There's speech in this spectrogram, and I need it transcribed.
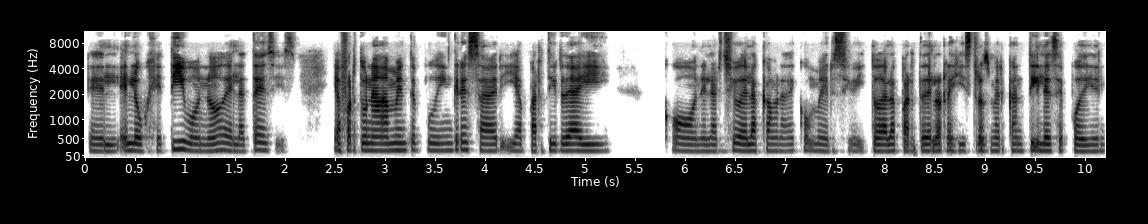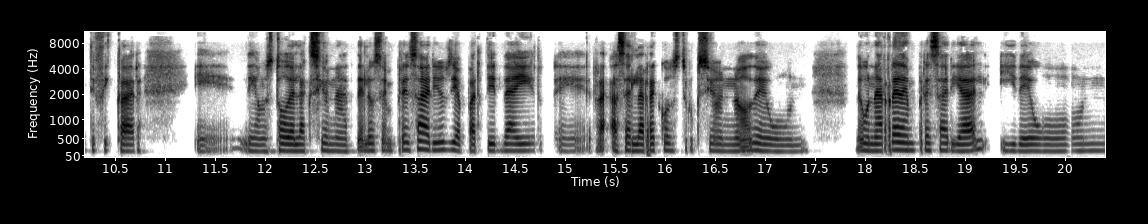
el, el objetivo, ¿no? de la tesis. Y afortunadamente pude ingresar y a partir de ahí con el archivo de la Cámara de Comercio y toda la parte de los registros mercantiles se puede identificar, eh, digamos, todo el accionar de los empresarios y a partir de ahí hacer la reconstrucción, ¿no? De un, de una red empresarial y de un,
